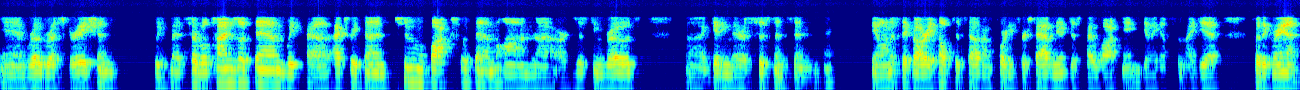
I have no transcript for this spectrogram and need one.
and road restoration. We've met several times with them. We've uh, actually done two walks with them on uh, our existing roads, uh, getting their assistance. And to be honest, they've already helped us out on 41st Avenue just by walking, giving us some idea for the grant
